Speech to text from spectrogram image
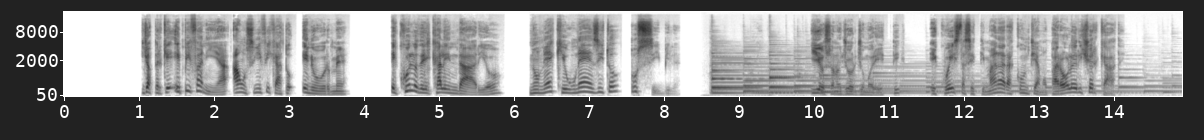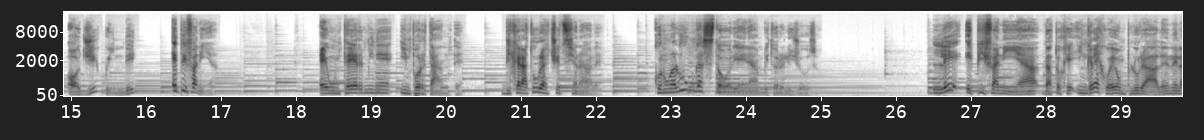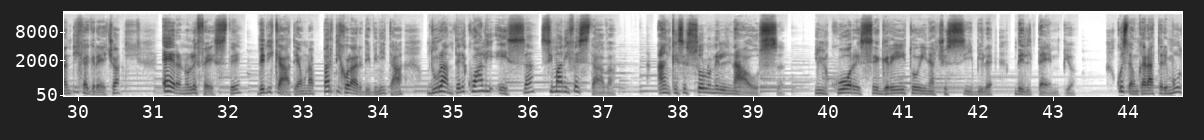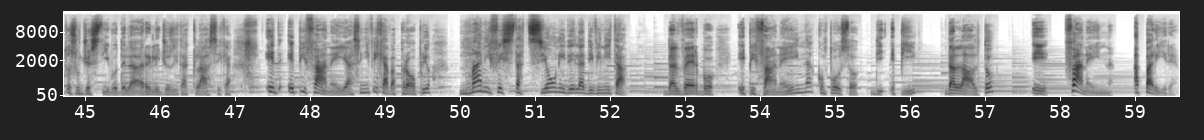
Già perché Epifania ha un significato enorme e quello del calendario non è che un esito possibile. Io sono Giorgio Moretti e questa settimana raccontiamo parole ricercate. Oggi, quindi, Epifania. È un termine importante, di caratura eccezionale, con una lunga storia in ambito religioso. Le Epifania, dato che in greco è un plurale, nell'antica Grecia, erano le feste dedicate a una particolare divinità durante le quali essa si manifestava, anche se solo nel naos, il cuore segreto e inaccessibile del Tempio. Questo è un carattere molto suggestivo della religiosità classica ed Epifaneia significava proprio manifestazioni della divinità, dal verbo epifanein, composto di epi, dall'alto, e fanein, apparire.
